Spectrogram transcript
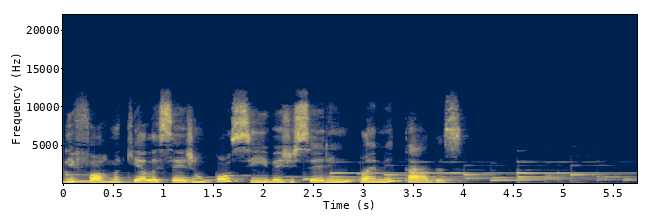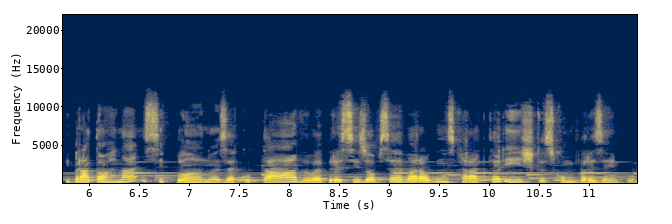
de forma que elas sejam possíveis de serem implementadas. E para tornar esse plano executável, é preciso observar algumas características, como, por exemplo,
